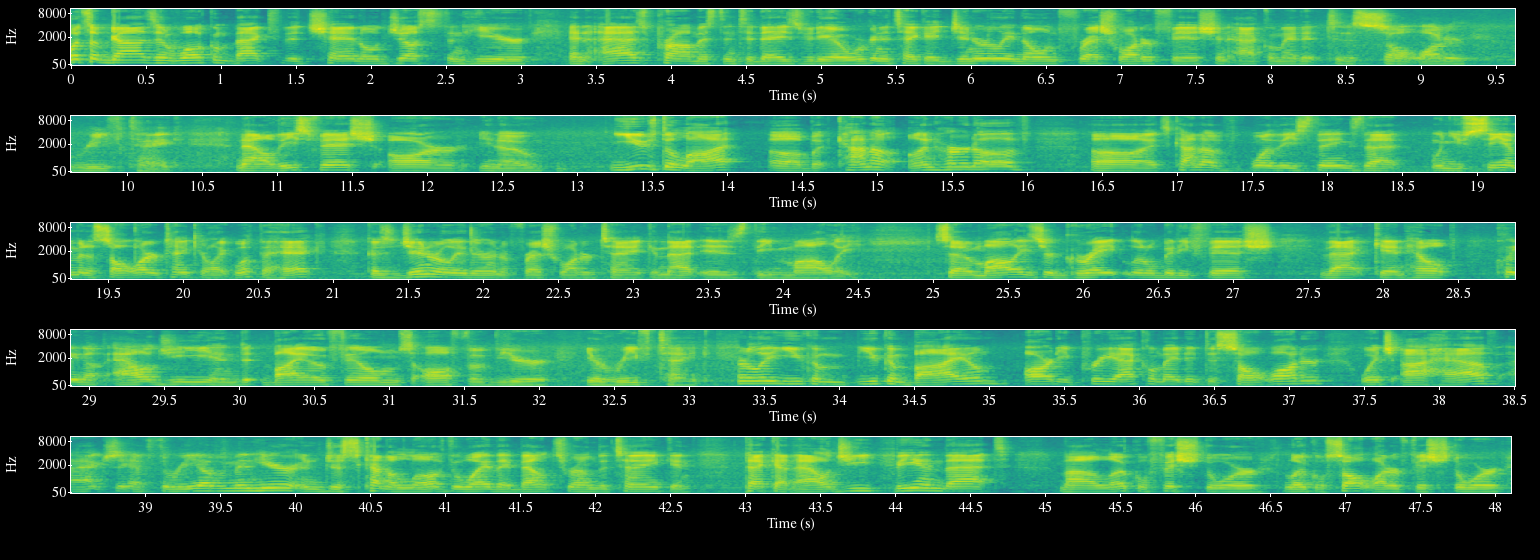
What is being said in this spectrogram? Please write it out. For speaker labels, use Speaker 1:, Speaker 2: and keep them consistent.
Speaker 1: What's up guys and welcome back to the channel, Justin here. And as promised in today's video, we're gonna take a generally known freshwater fish and acclimate it to the saltwater reef tank. Now these fish are, you know, used a lot, uh, but kind of unheard of. Uh, it's kind of one of these things that when you see them in a saltwater tank, you're like, what the heck? Because generally they're in a freshwater tank and that is the molly. So mollies are great little bitty fish that can help clean up algae and biofilms off of your your reef tank. Generally, you can you can buy them already pre-acclimated to salt water, which I have. I actually have three of them in here and just kind of love the way they bounce around the tank and peck at algae. Being that my local fish store, local saltwater fish store,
